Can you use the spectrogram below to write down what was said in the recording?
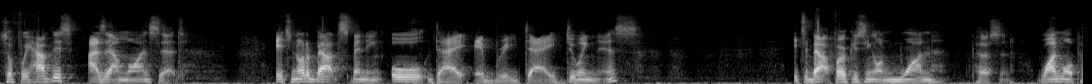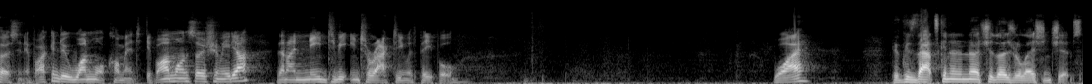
So if we have this as our mindset, it's not about spending all day, every day doing this. It's about focusing on one person, one more person. If I can do one more comment, if I'm on social media, then I need to be interacting with people. Why? Because that's going to nurture those relationships.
